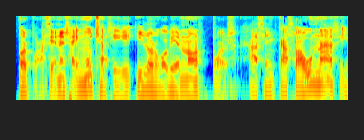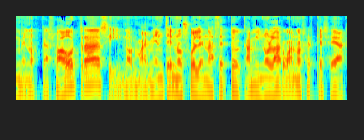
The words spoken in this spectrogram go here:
corporaciones hay muchas y, los gobiernos pues hacen caso a unas y menos caso a otras y normalmente no suelen hacer todo el camino largo a no ser que sea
